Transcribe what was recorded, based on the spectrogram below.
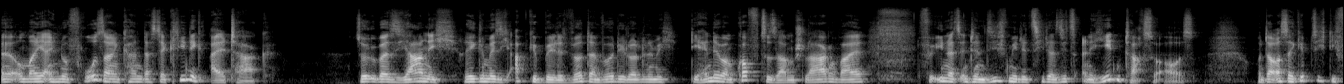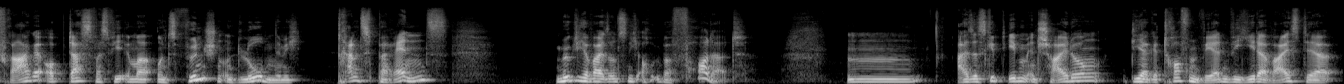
äh, und man ja eigentlich nur froh sein kann, dass der Klinikalltag so übers Jahr nicht regelmäßig abgebildet wird, dann würden die Leute nämlich die Hände über dem Kopf zusammenschlagen, weil für ihn als Intensivmediziner sieht es eigentlich jeden Tag so aus. Und daraus ergibt sich die Frage, ob das, was wir immer uns wünschen und loben, nämlich Transparenz, möglicherweise uns nicht auch überfordert. Mm, also es gibt eben Entscheidungen, die ja getroffen werden, wie jeder weiß, der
